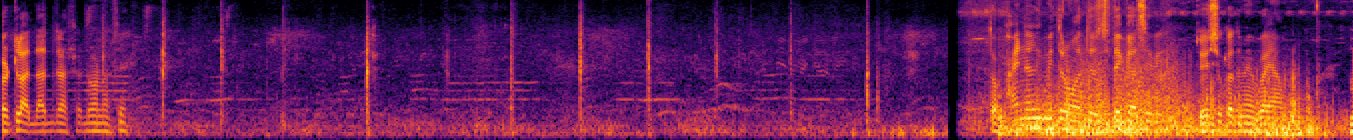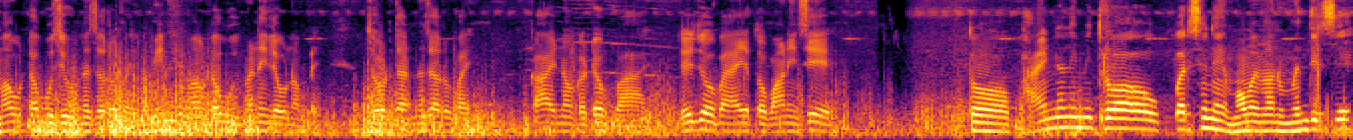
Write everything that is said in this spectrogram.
કેટલા દાદરા ચડવાના છે? તો ફાઇનલી મિત્રો, અત્યારે સુધી ગયા છે જોઈ શકો તમે ભાઈ આમ. માઉન્ટ આબુ જેવો નજારો ભાઈ. મિની માઉન્ટ આબુ માની લેવું આપણે. જોરદાર નજારો ભાઈ. કાંઈ ન ઘટ્યો ભાઈ. જોઈજો ભાઈ અહીંયા તો પાણી છે. તો ફાઇનલી મિત્રો, ઉપર છે ને મોમાઈમાનું મંદિર છે.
